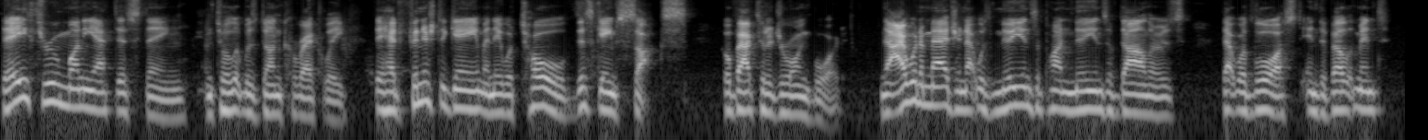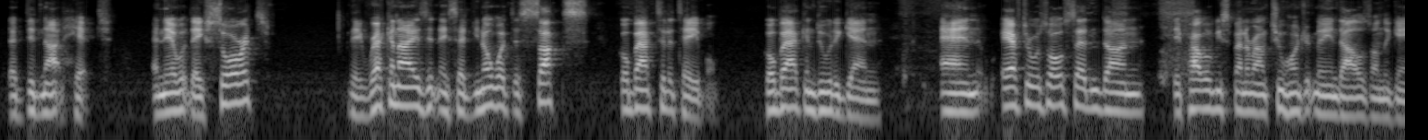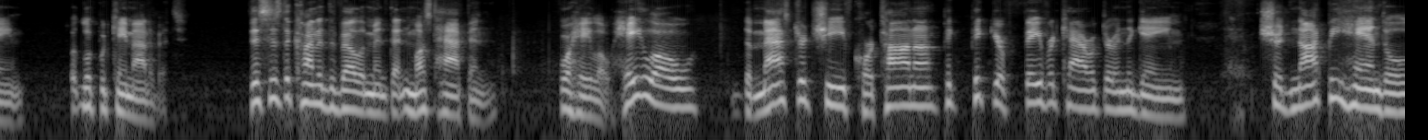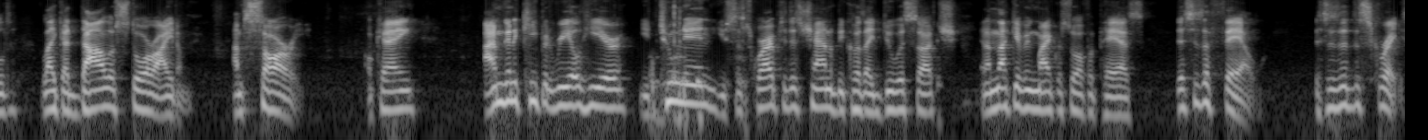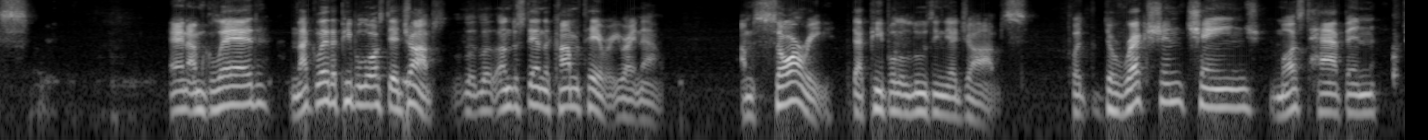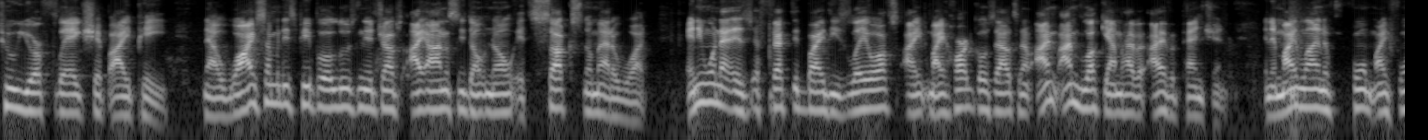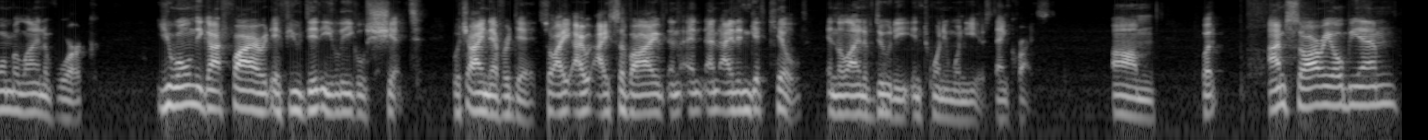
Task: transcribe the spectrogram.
they threw money at this thing until it was done correctly. They had finished the game and they were told this game sucks. Go back to the drawing board. Now, I would imagine that was millions upon millions of dollars that were lost in development that did not hit. And they they saw it, they recognized it, and they said, "You know what? This sucks. Go back to the table. Go back and do it again." And after it was all said and done, they probably spent around two hundred million dollars on the game. But look what came out of it. This is the kind of development that must happen for Halo. Halo, the Master Chief Cortana, pick pick your favorite character in the game should not be handled like a dollar store item. I'm sorry. Okay. I'm going to keep it real here. You tune in, you subscribe to this channel because I do as such, and I'm not giving Microsoft a pass. This is a fail. This is a disgrace. And I'm glad, I'm not glad that people lost their jobs. L- understand the commentary right now. I'm sorry that people are losing their jobs but direction change must happen to your flagship IP. Now, why some of these people are losing their jobs, I honestly don't know. It sucks no matter what. Anyone that is affected by these layoffs, I my heart goes out to them. I'm I'm lucky. I'm have a, I have a pension, and in my line of form, my former line of work, you only got fired if you did illegal shit, which I never did. So I I, I survived, and, and and I didn't get killed in the line of duty in 21 years. Thank Christ. Um, but I'm sorry, OBM.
